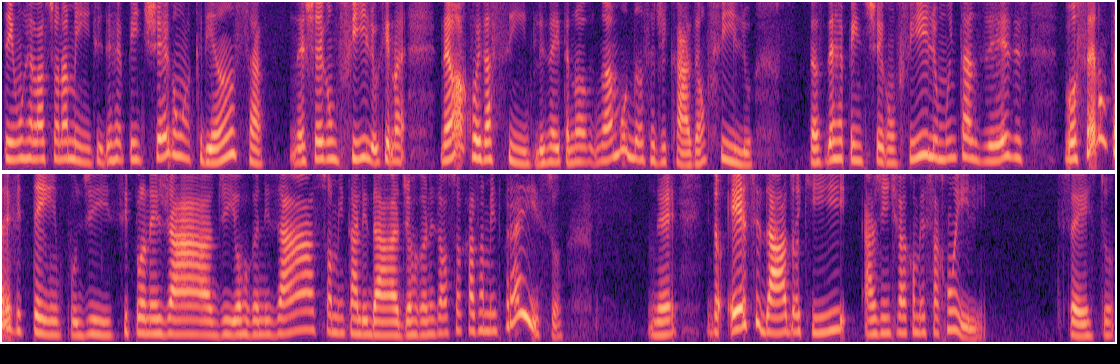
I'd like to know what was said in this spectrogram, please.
tem um relacionamento e de repente chega uma criança, né, chega um filho, que não é, não é uma coisa simples, né? então, não, é mudança de casa, é um filho. Então, se de repente chega um filho, muitas vezes você não teve tempo de se planejar, de organizar a sua mentalidade, de organizar o seu casamento para isso, né? Então, esse dado aqui, a gente vai começar com ele, certo?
